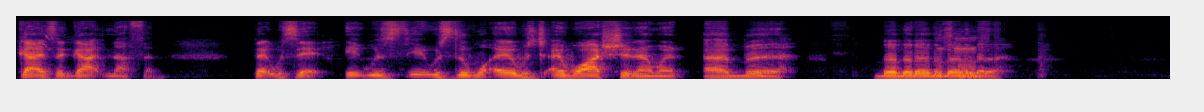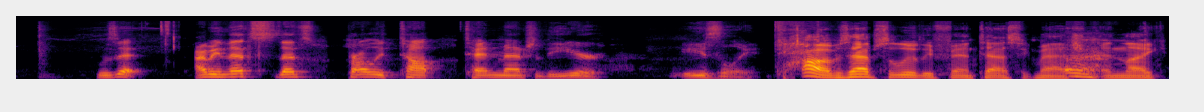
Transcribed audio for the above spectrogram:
guys. I got nothing. That was it. It was. It was the one. It was. I watched it and I went. Uh, bleh, bleh, bleh, bleh, bleh, Mhm. bleh. Was it? I mean, that's that's probably top ten match of the year, easily. Oh, it was absolutely fantastic match. And like,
